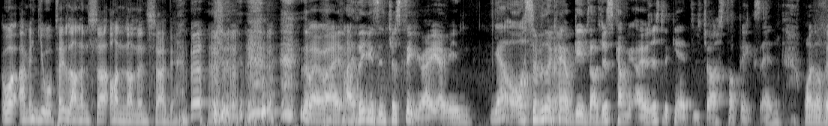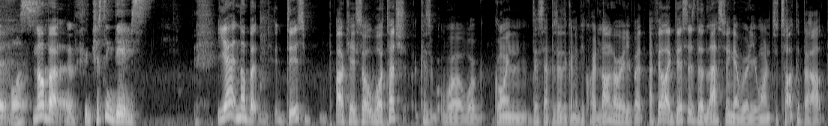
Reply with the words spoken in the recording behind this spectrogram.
Well, I mean, you will play Lan Lan Sha on Lan Lan Sha then. no, I, I- think it's interesting, right? I mean, yeah, or similar kind of games. I was just coming. I was just looking at Dizhua's topics, and one of it was No, but- uh, interesting games. Yeah, no, but this okay. So we'll touch because we're we're going. This episode is going to be quite long already, but I feel like this is the last thing I really wanted to talk about,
